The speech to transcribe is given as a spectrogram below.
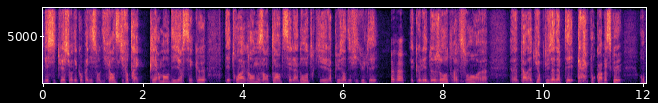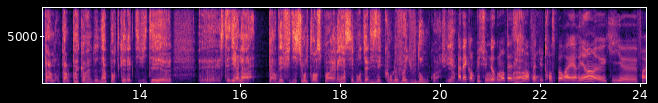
les situations des compagnies sont différentes. Ce qu'il faut très clairement dire, c'est que des trois grandes ententes, c'est la nôtre qui est la plus en difficulté. Mhm. Et que les deux autres, elles sont euh, par nature plus adaptées. Pourquoi? Parce que on parle, on parle pas quand même de n'importe quelle activité. euh, euh, C'est-à-dire là, par définition, le transport aérien s'est mondialisé, qu'on le veuille ou non, quoi. Je veux dire, Avec en plus une augmentation Voilà, en fait bon. du transport aérien euh, qui, euh, enfin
